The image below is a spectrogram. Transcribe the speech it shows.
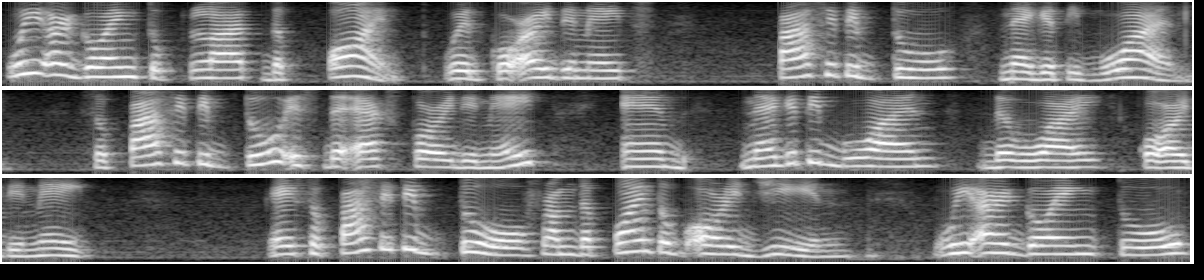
we are going to plot the point with coordinates positive 2, negative 1. So positive 2 is the x coordinate and negative 1 the y coordinate. Okay, so positive 2 from the point of origin, we are going to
